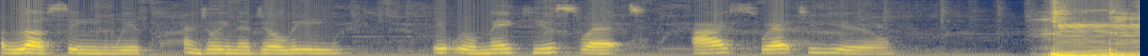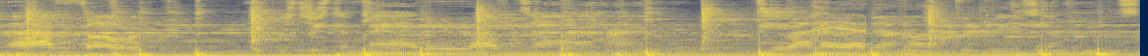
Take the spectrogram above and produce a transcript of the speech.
a love scene with Angelina Jolie. It will make you sweat. I swear to you. I thought it was just a matter of time till I had a hundred reasons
